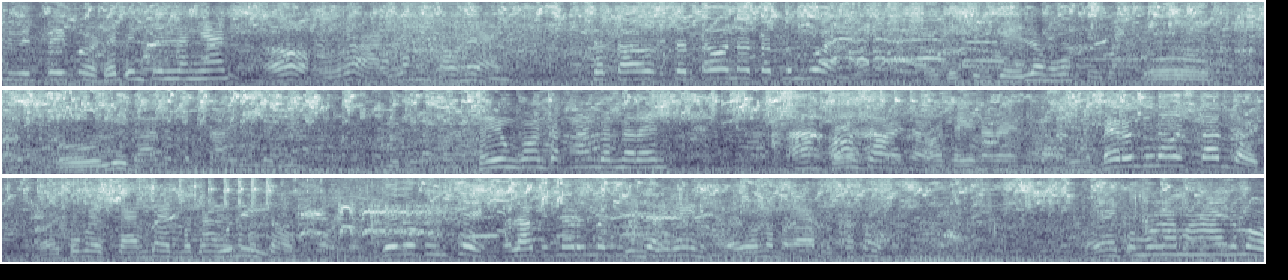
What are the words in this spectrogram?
17 with paper. 17 lang yan? Oo. Mura, ilang taon na yan? Isang taon, isang taon na tatlong buwan. 17k lang oh. Oh. Solid. Sa yung contact number na rin? Ah, oo, sa akin. Oh, sa'yo na rin. Oh, yun. Meron din ako standard. Oh, ito ba standard? Magkano naman ito? Gego 15. Malapit na rin mag Hindi rin. Ayaw na, malapit na to. Eh, ito muna ano mo.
